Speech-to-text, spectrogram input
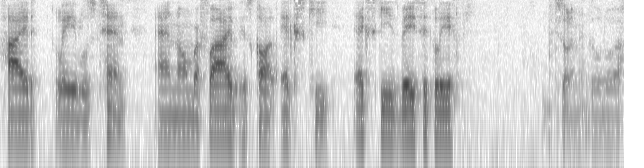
hide labels 10 and number five is called ExKey. X key is basically so let me go to a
